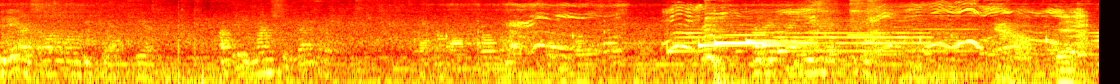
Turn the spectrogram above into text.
today I saw one big cat here. It munched the. Yeah.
